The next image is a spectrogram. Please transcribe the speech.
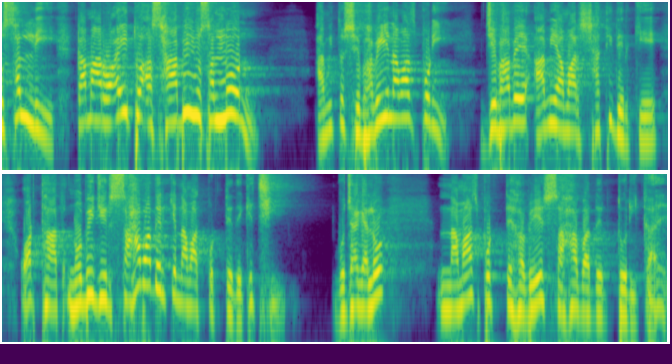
উসাল্লি কামা রাইতু আসহাবি ইউসাল্লুন। আমি তো সেভাবেই নামাজ পড়ি, যেভাবে আমি আমার সাথীদেরকে, অর্থাৎ নবীজির সাহাবাদেরকে নামাজ পড়তে দেখেছি। বোঝা গেল, নামাজ পড়তে হবে সাহাবাদের তরিকায়।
